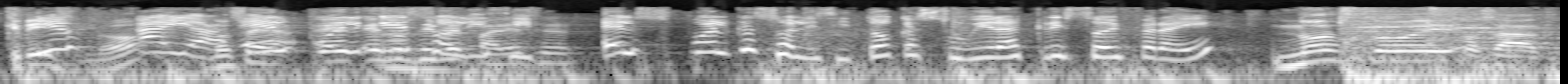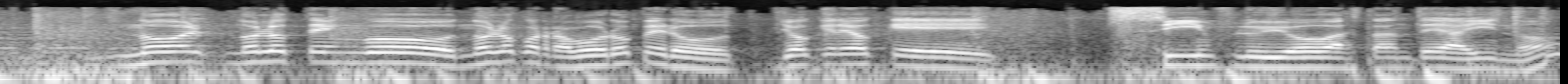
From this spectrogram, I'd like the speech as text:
Chris, ¿no? Ah, ya, No sé, él, fue el eso que sí me solici- parece- él fue el que solicitó que estuviera Chris Soifer ahí. No estoy, o sea, no, no lo tengo, no lo corroboro, pero yo creo que sí influyó bastante ahí, ¿no?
